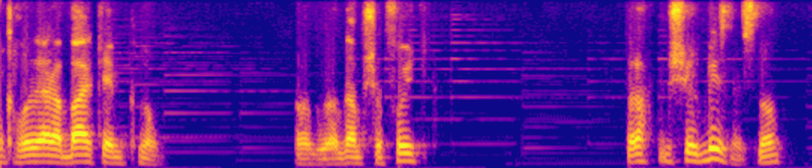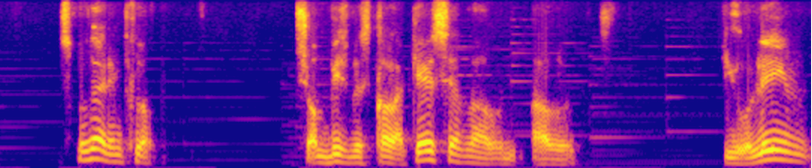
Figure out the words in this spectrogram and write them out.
וכבודר הביתה עם כלום. הוא אדם שפוי, רק בשביל ביזנס, לא? אז חוזר עם כלום. שם ביזבז כל הכסף על טיולים,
